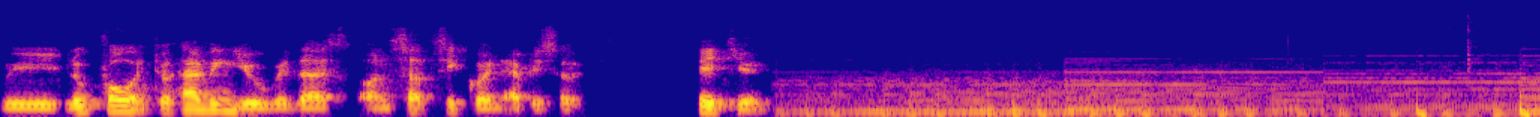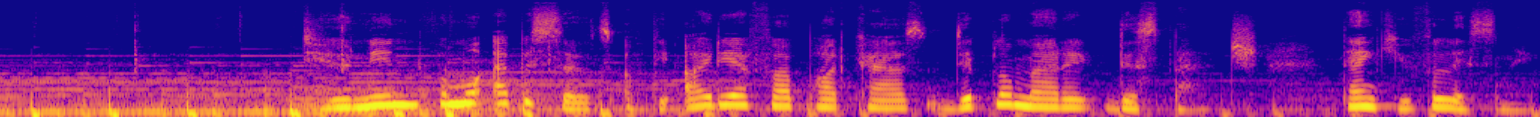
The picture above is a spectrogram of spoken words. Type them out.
We look forward to having you with us on subsequent episodes. Stay tuned. Tune in for more episodes of the IDFR podcast Diplomatic Dispatch. Thank you for listening.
